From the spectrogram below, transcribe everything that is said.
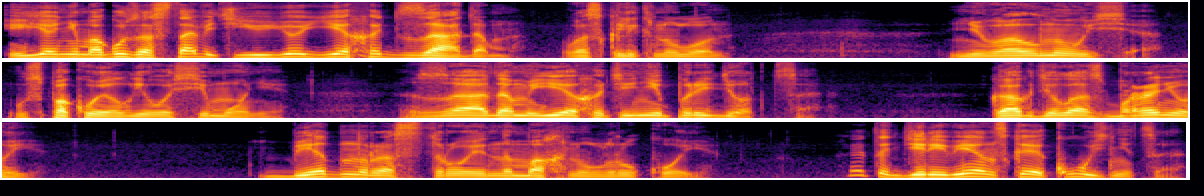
«И я не могу заставить ее ехать задом», — воскликнул он. «Не волнуйся», — успокоил его Симони. «Задом ехать и не придется. Как дела с броней?» Бедн расстроенно махнул рукой. «Это деревенская кузница.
